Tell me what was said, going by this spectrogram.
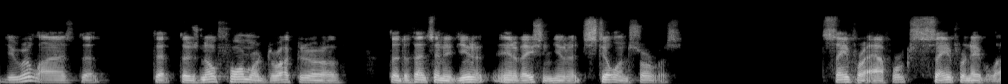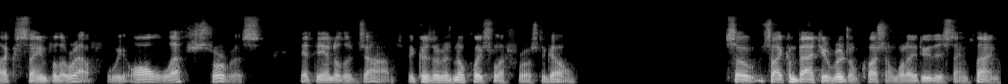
You realize that that there's no former director of the Defense Innovation Unit still in service. Same for AFWERX, same for NavalX, same for the REF. We all left service at the end of the jobs because there was no place left for us to go. So, so I come back to your original question: Would I do the same thing?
